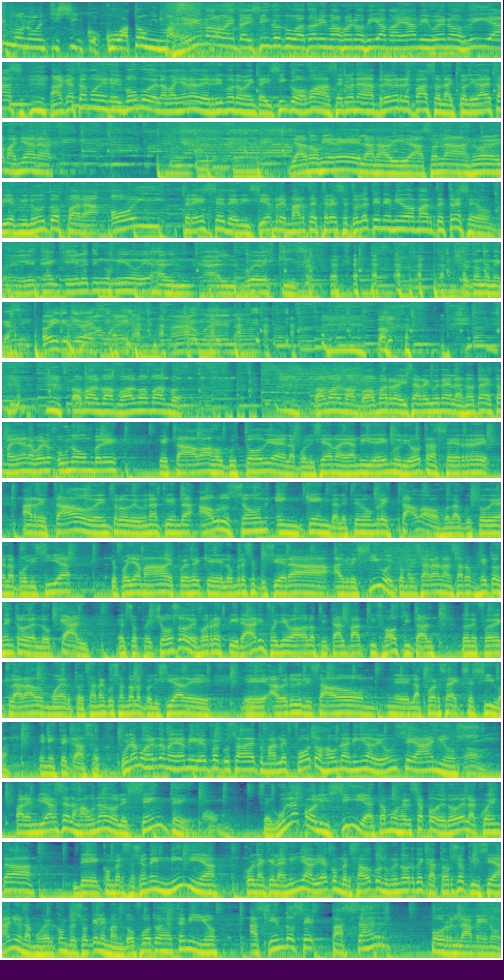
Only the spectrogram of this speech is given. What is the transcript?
Ritmo 95, cuatón y más. Ritmo 95, Cubatón y más. Buenos días, Miami. Buenos días. Acá estamos en el bombo de la mañana de Ritmo 95. Vamos a hacer una breve repaso en la actualidad de esta mañana. Ya nos viene la Navidad. Son las 9, minutos para hoy, 13 de diciembre, martes 13. ¿Tú le tienes miedo a martes 13, Onco? que yo le tengo miedo es al, al jueves 15. Fue cuando me casé. Oye, ¿qué te iba a decir? Ah, bueno. vamos al vamos, vamos al vamos. Vamos al vamos, vamos a revisar algunas de las notas de esta mañana. Bueno, un hombre que estaba bajo custodia de la policía de Miami-Dade murió tras ser arrestado dentro de una tienda AutoZone en Kendall. Este hombre estaba bajo la custodia de la policía que fue llamada después de que el hombre se pusiera agresivo y comenzara a lanzar objetos dentro del local. El sospechoso dejó respirar y fue llevado al hospital Baptist Hospital, donde fue declarado muerto. Están acusando a la policía de eh, haber utilizado eh, la fuerza excesiva en este caso. Una mujer de Miami-Dade fue acusada de tomarle fotos a una niña de 11 años para enviárselas a un adolescente. Según la policía, esta mujer se apoderó de la cuenta de conversación en línea con la que la niña había conversado con un menor de 14 o 15 años. La mujer confesó que le mandó fotos a este niño haciéndose pasar por la menor.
